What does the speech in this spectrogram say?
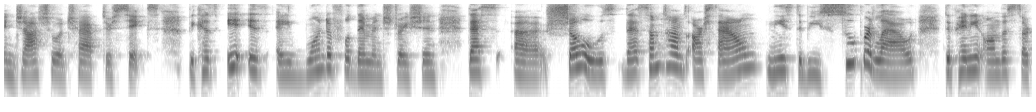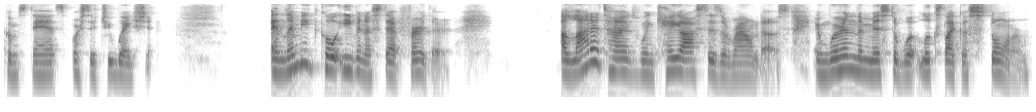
in Joshua chapter 6 because it is a wonderful demonstration that uh, shows that sometimes our sound needs to be super loud depending on the circumstance or situation. And let me go even a step further. A lot of times when chaos is around us and we're in the midst of what looks like a storm,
